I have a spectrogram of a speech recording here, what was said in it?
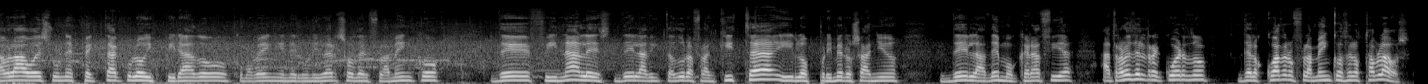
Tablao es un espectáculo inspirado, como ven, en el universo del flamenco de finales de la dictadura franquista y los primeros años de la democracia a través del recuerdo de los cuadros flamencos de los tablaos.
